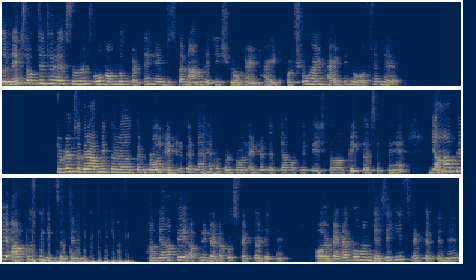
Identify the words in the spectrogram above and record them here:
तो नेक्स्ट ऑप्शन जो है स्टूडेंट्स वो हम लोग पढ़ते हैं, जिसका नाम है जी शो एंड हाइट और शो एंड हाइट की जो ऑप्शन है स्टूडेंट्स अगर आपने कंट्रोल एंटर करना है तो कंट्रोल एंटर करके आप अपने पेज का ब्रेक कर सकते हैं। यहाँ पे आप कुछ भी लिख सकते हैं। हम यहाँ पे अपने डाटा को सिलेक्ट कर लेते हैं। और डाटा को हम जैसे ही सिलेक्ट करते हैं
